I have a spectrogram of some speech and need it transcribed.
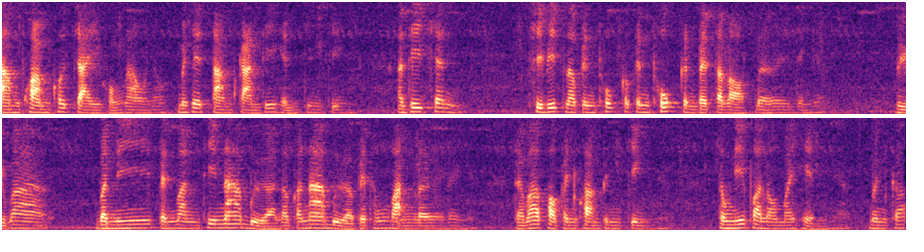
ตามความเข้าใจของเราเนาะไม่ใช่ตามการที่เห็นจริง ๆ อันที่เช่นชีวิตเราเป็นทุกข์ก็เป็นทุกข์กันไปตลอดเลยอย่างเงี้ย หรือว่าวันนี้เป็นวันที่น่าเบื่อเราก็น่าเบื่อไปทั้งวันเลยอะไรเงี้ยแต่ว่าพอเป็นความเป็นจริง ตรงนี้พอเรามาเห็นเมันก็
